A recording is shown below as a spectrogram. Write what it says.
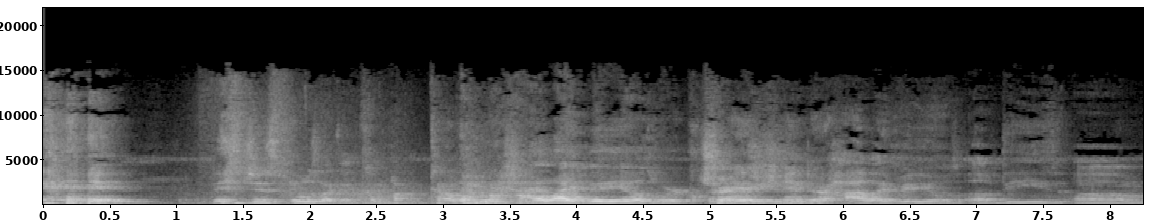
and it's just it was like a comp- compilation Highlight videos were crazy. transgender highlight videos of these um,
